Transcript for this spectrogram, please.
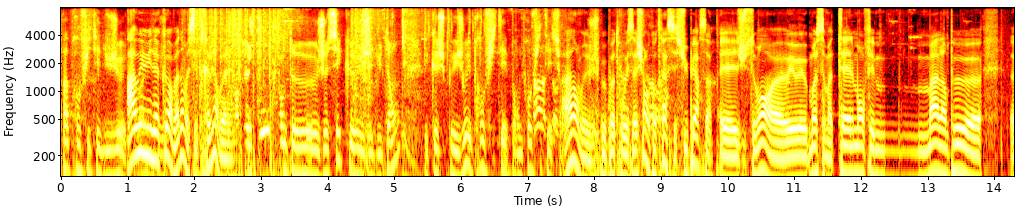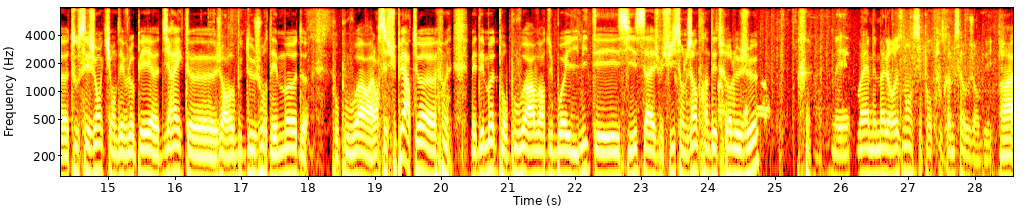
pas profiter du jeu. Ah oui, vois. oui, d'accord. Bah non, mais c'est très bien. Bah. Quand, je, quand, euh, je sais que j'ai du temps et que je peux y jouer et profiter, pour en profiter sur. Ah non, mais je peux pas trouver ça chiant, au contraire, c'est super ça. Et justement, euh, moi ça m'a tellement fait mal un peu euh, euh, tous ces gens qui ont développé euh, direct, genre au bout de deux jours, des mods pour pouvoir. Alors c'est super, tu vois, mais des mods pour pouvoir avoir du bois illimité et si et ça. Et je me suis dit, ils sont déjà en train de détruire le jeu. Mais ouais, mais malheureusement, c'est pour tout comme ça aujourd'hui. Ouais,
